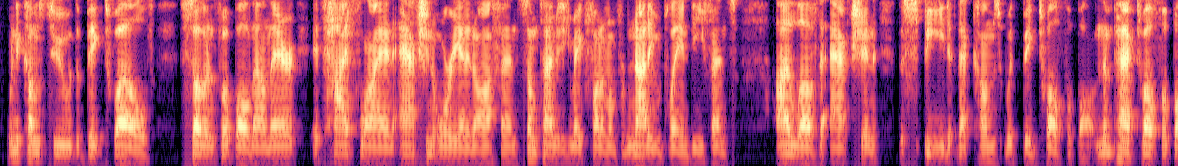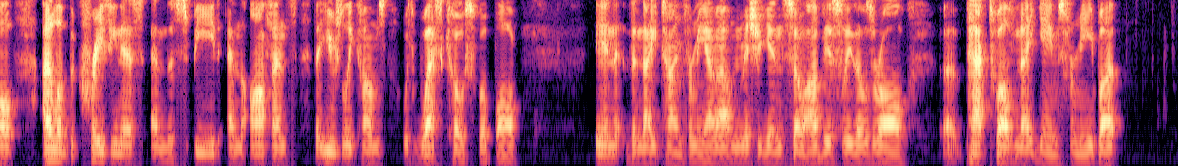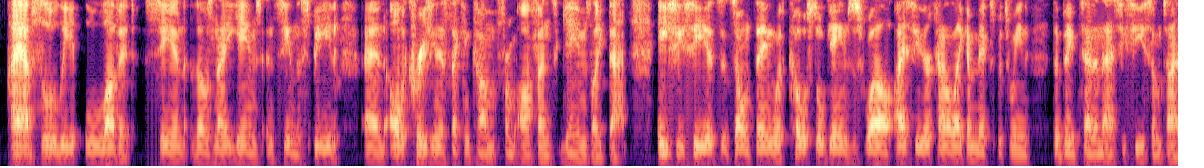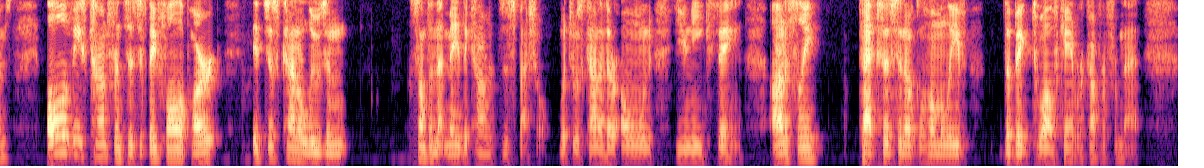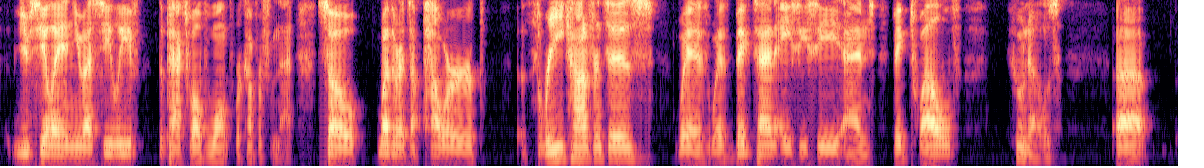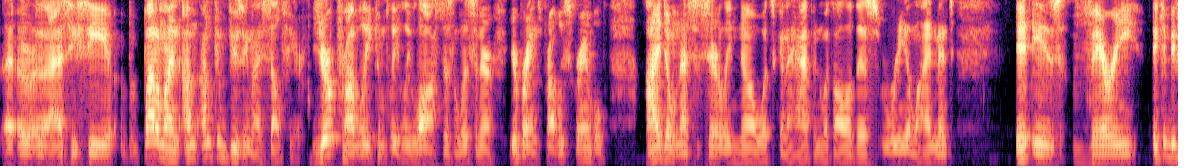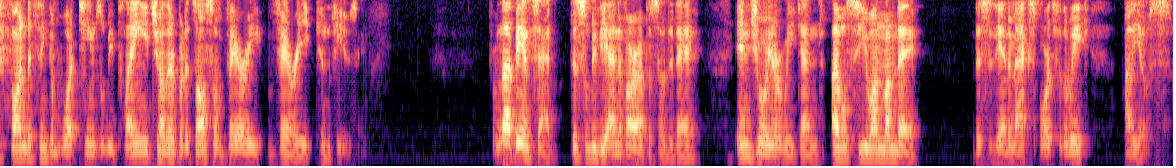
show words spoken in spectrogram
When it comes to the Big 12, Southern football down there, it's high flying, action oriented offense. Sometimes you can make fun of them for not even playing defense. I love the action, the speed that comes with Big 12 football. And then Pac 12 football, I love the craziness and the speed and the offense that usually comes with West Coast football in the nighttime for me. I'm out in Michigan, so obviously those are all uh, Pac 12 night games for me, but I absolutely love it seeing those night games and seeing the speed and all the craziness that can come from offense games like that. ACC is its own thing with coastal games as well. I see they're kind of like a mix between the Big Ten and the SEC sometimes. All of these conferences, if they fall apart, it's just kind of losing something that made the conferences special, which was kind of their own unique thing. Honestly, Texas and Oklahoma leave, the Big 12 can't recover from that. UCLA and USC leave, the Pac 12 won't recover from that. So whether it's a power three conferences with with Big Ten, ACC, and Big 12, who knows? Uh, or SEC. Bottom line, I'm, I'm confusing myself here. You're probably completely lost as a listener. Your brain's probably scrambled. I don't necessarily know what's going to happen with all of this realignment. It is very it can be fun to think of what teams will be playing each other, but it's also very, very confusing. From that being said, this will be the end of our episode today. Enjoy your weekend. I will see you on Monday. This is the end of Max'd Sports for the week. Adios.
